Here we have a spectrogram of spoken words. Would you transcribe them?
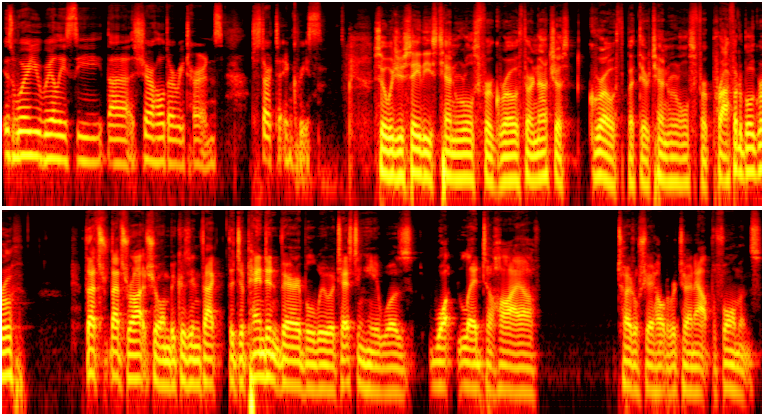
is where you really see the shareholder returns start to increase. So, would you say these 10 rules for growth are not just growth, but they're 10 rules for profitable growth? That's, that's right, Sean, because in fact, the dependent variable we were testing here was what led to higher total shareholder return outperformance.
